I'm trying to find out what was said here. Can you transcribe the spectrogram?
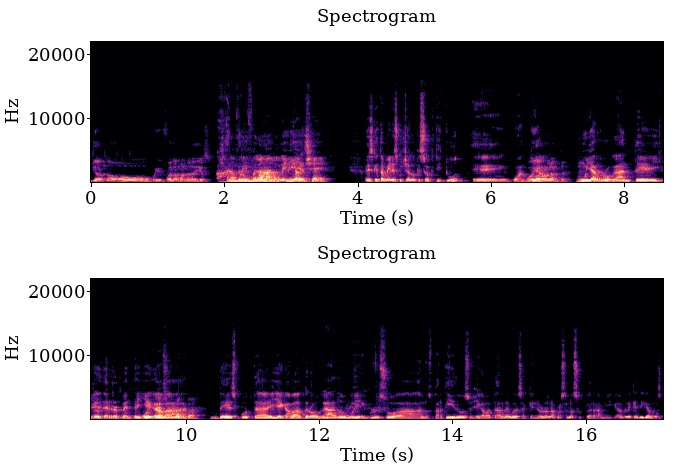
yo no fui, fue la mano de Dios. Ah, No, no fue, la mano de mames. Dios, che. Es que también he escuchado que su actitud, eh, en cuanto... Muy arrogante. Muy arrogante y Sí, que de repente llegaba déspota. déspota y llegaba drogado, güey, incluso a, a los partidos o llegaba tarde, güey. O sea, que no era una persona súper amigable, que digamos.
